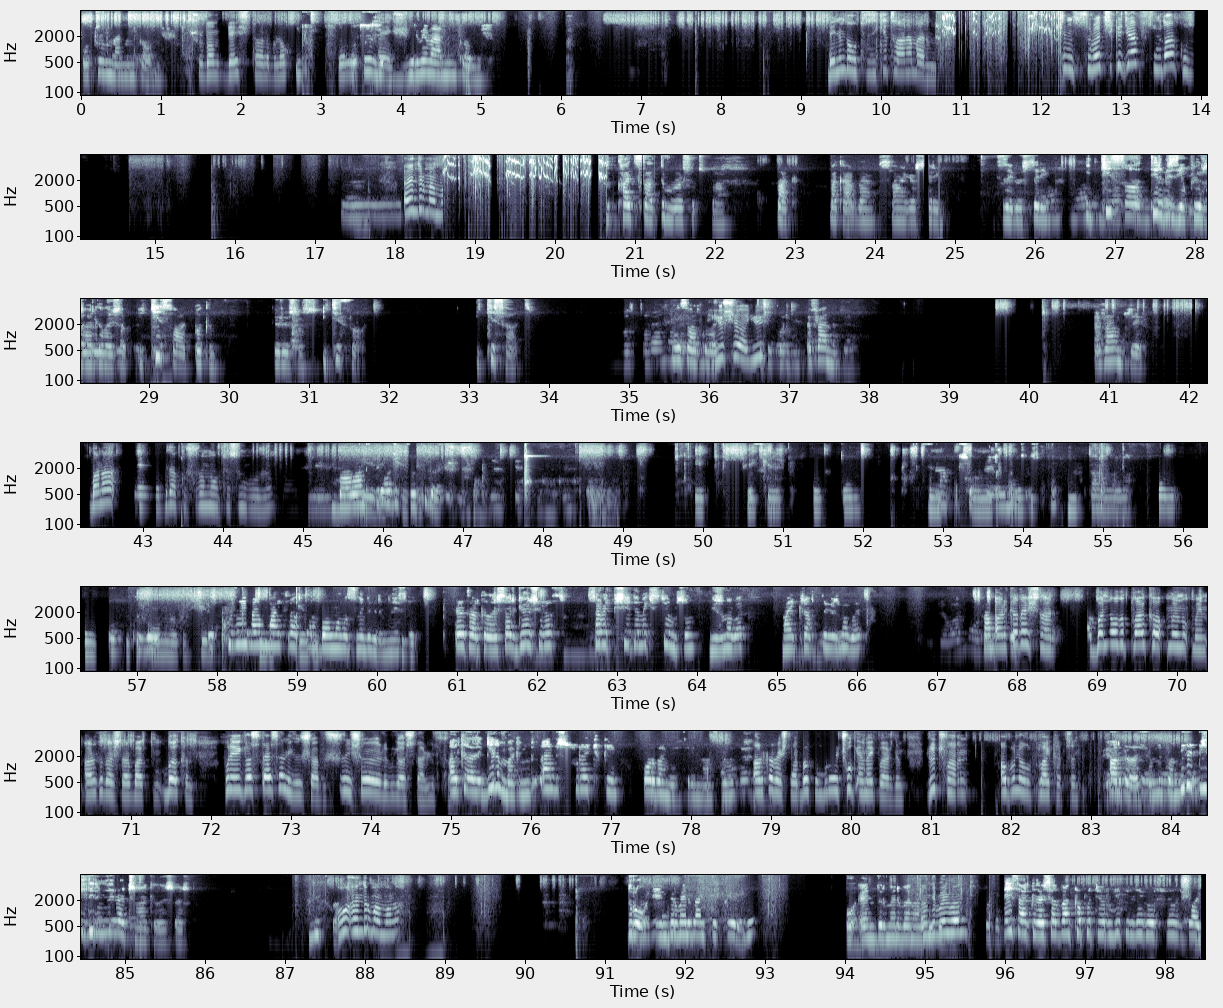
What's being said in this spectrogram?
30 mermim kalmış. Şuradan 5 tane blok. 30 5. 20 mermim kalmış. Benim de 32 tane mermi. Şimdi sura çıkacağım. Surdan kuz. Var. Kaç saattir uğraşıyoruz buna. Bak. Bak abi ben sana göstereyim. Size göstereyim. 2 saattir biz yapıyoruz arkadaşlar. 2 saat bakın. Görüyorsunuz. 2 saat. 2 saat. Neyse arkadaşlar. Yuşa, Yuş. Efendim. Efendim Kuzey. Bana e, bir dakika şuranın ortasını vuracağım. Bağlantı Bir, birazcık iki, kötü de. 8, 10, Tamam valla. 10, O Kuzey, 19, o Kuzey ben Minecraft'tan banlamasını bilirim. Neyse. Evet arkadaşlar görüşürüz. Samet bir şey demek istiyor musun? Yüzüme bak. Minecraft'ta yüzüme bak. Arkadaşlar abone olup like atmayı unutmayın. Arkadaşlar bak bakın. Burayı göstersene Yuş abi. Şurayı şöyle bir göster lütfen. Arkadaşlar gelin bakın. Ben bir şuraya çıkayım. Oradan göstereyim ben size. Arkadaşlar bakın buraya çok emek verdim. Lütfen abone olup like atın. Arkadaşlar lütfen. Bir de bildirimleri açın arkadaşlar. Lütfen. Aa Enderman var lan. Dur o Enderman'i ben kesiyorum. O Enderman'i ben hallederim. Enderman'i ben Neyse arkadaşlar ben kapatıyorum. Hepinize görüşürüz. Bye.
